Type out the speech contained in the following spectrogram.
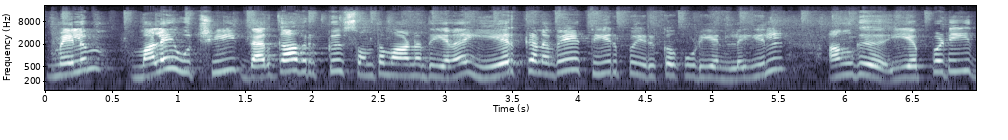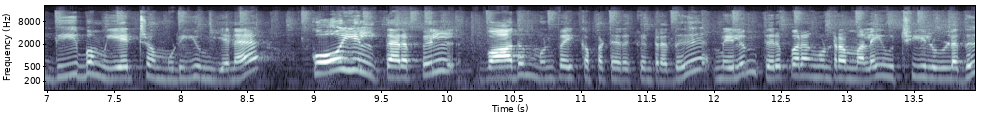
மேலும் மலை உச்சி தர்காவிற்கு சொந்தமானது என ஏற்கனவே தீர்ப்பு இருக்கக்கூடிய நிலையில் அங்கு எப்படி தீபம் ஏற்ற முடியும் என கோயில் தரப்பில் வாதம் முன்வைக்கப்பட்டிருக்கின்றது. மேலும் திருப்பரங்குன்றம் மலை உச்சியில் உள்ளது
